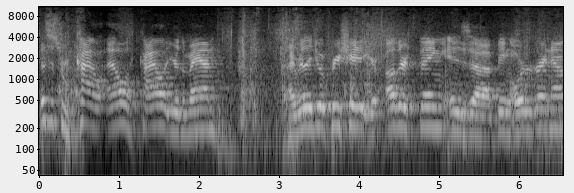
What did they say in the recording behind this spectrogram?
This is from Kyle L. Kyle, you're the man. I really do appreciate it. Your other thing is uh, being ordered right now.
